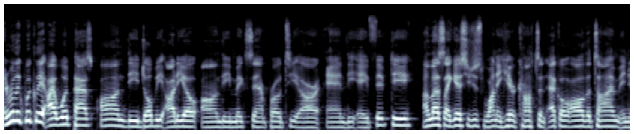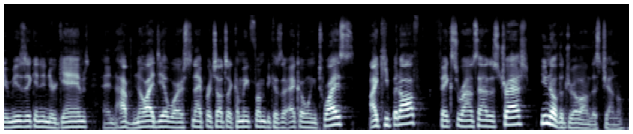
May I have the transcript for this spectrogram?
And really quickly, I would pass on the Dolby Audio on the Mixamp Pro TR and the A50, unless I guess you just want to hear constant echo all the time in your music and in your games and have no idea where sniper shots are coming from because they're echoing twice. I keep it off. Fake surround sound is trash. You know the drill on this channel.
